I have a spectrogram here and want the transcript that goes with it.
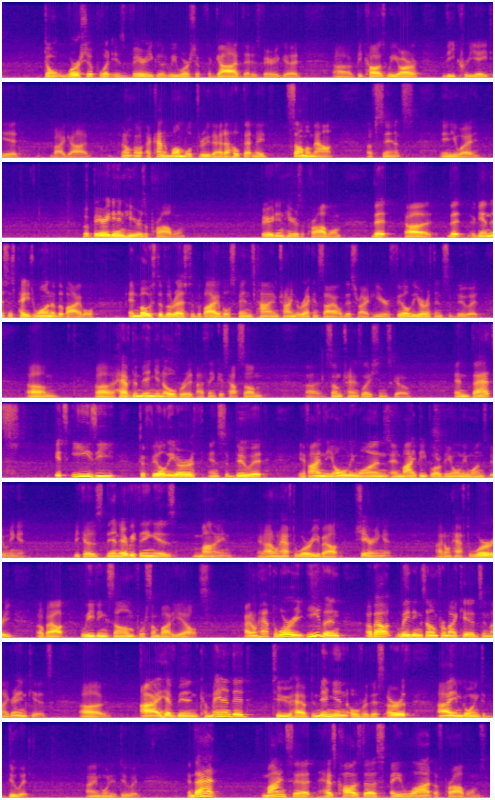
don't worship what is very good, we worship the God that is very good uh, because we are the created by God. I don't know, I kind of mumbled through that. I hope that made some amount of sense anyway. But buried in here is a problem. Buried in here is a problem that, uh, that again, this is page one of the Bible, and most of the rest of the Bible spends time trying to reconcile this right here fill the earth and subdue it, um, uh, have dominion over it, I think is how some, uh, some translations go. And that's, it's easy to fill the earth and subdue it if I'm the only one and my people are the only ones doing it. Because then everything is mine and I don't have to worry about sharing it. I don't have to worry about leaving some for somebody else. I don't have to worry even about leaving some for my kids and my grandkids. Uh, I have been commanded to have dominion over this earth. I am going to do it. I am going to do it. And that mindset has caused us a lot of problems.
